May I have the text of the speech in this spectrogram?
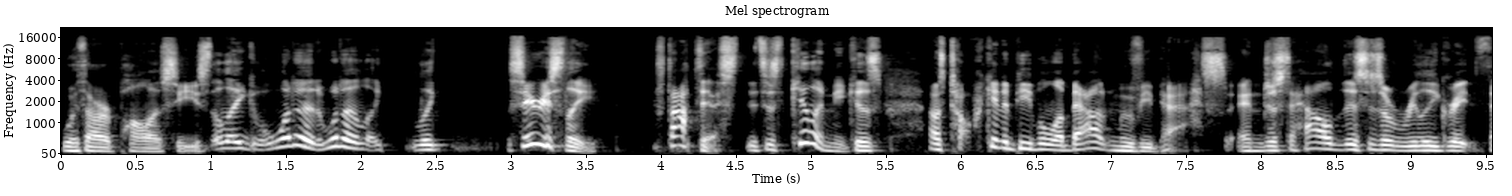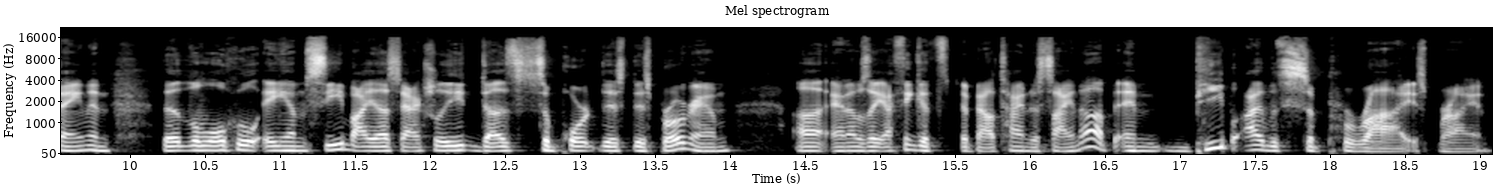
with our policies. Like what a what a like like seriously." Stop this. It's just killing me because I was talking to people about Movie Pass and just how this is a really great thing. And the, the local AMC by us actually does support this this program. Uh, and I was like, I think it's about time to sign up. And people, I was surprised, Brian,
